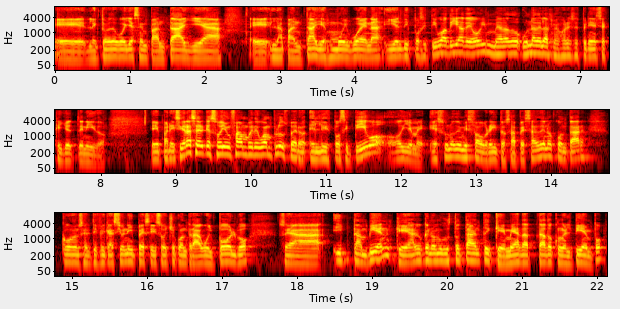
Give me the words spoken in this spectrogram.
eh, lector de huellas en pantalla, eh, la pantalla es muy buena y el dispositivo a día de hoy me ha dado una de las mejores experiencias que yo he tenido. Eh, pareciera ser que soy un fanboy de OnePlus, pero el dispositivo, óyeme, es uno de mis favoritos, a pesar de no contar con certificación IP68 contra agua y polvo. O sea, y también que algo que no me gustó tanto y que me he adaptado con el tiempo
